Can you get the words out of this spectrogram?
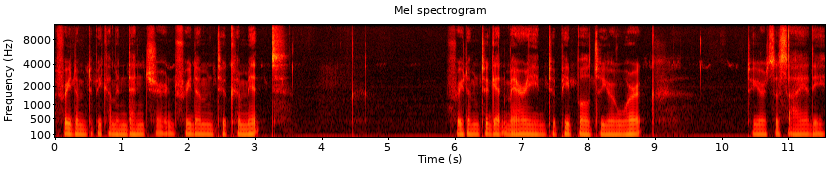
freedom to become indentured, freedom to commit, freedom to get married to people, to your work, to your society,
